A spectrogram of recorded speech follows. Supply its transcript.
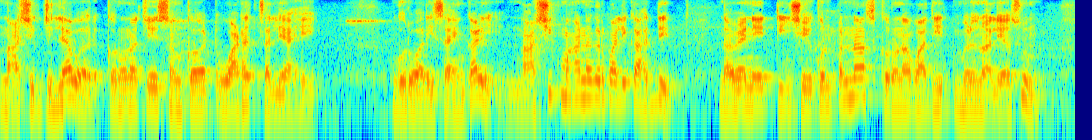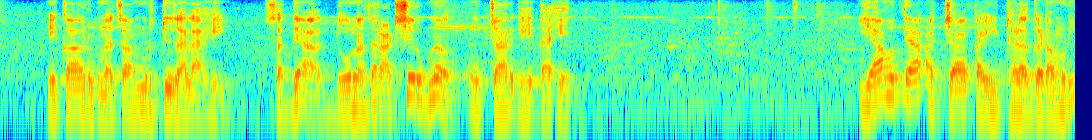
नाशिक जिल्ह्यावर करोनाचे संकट वाढत चालले आहे. गुरुवारी सायंकाळी नाशिक महानगरपालिका हद्दीत नव्याने तीनशे एकोणपन्नास करोनाबाधित मिळून आले असून एका रुग्णाचा मृत्यू झाला आहे. सध्या दोन हजार आठशे रुग्ण उपचार घेत आहेत. या होत्या आजच्या काही ठळक घडामोडी.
